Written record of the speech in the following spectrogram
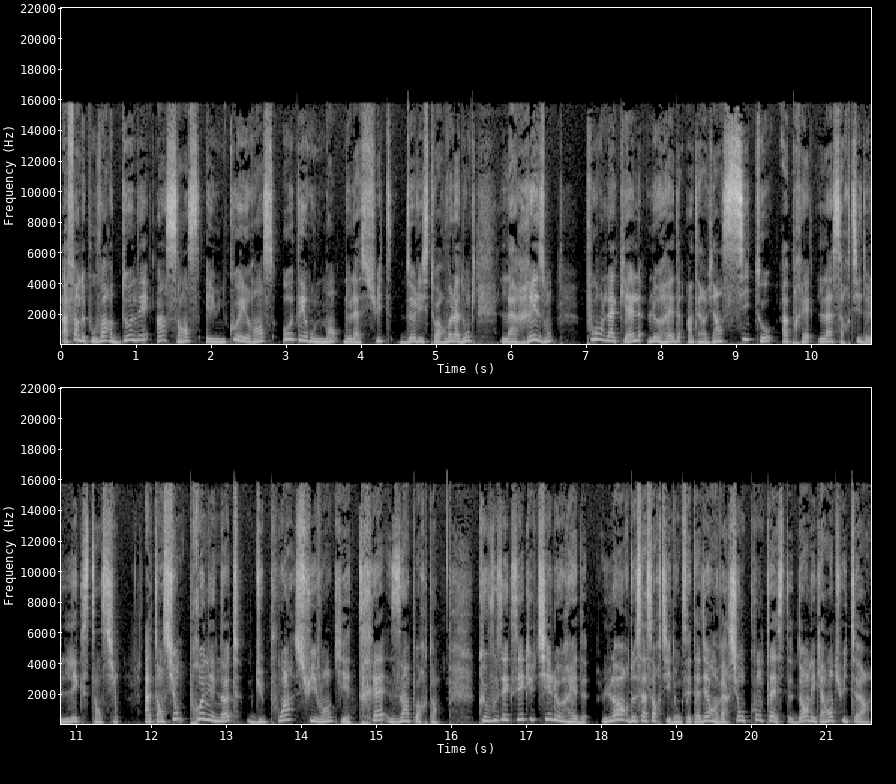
afin de pouvoir donner un sens et une cohérence au déroulement de la suite de l'histoire. Voilà donc la raison pour laquelle le raid intervient si tôt après la sortie de l'extension. Attention, prenez note du point suivant qui est très important. Que vous exécutiez le raid lors de sa sortie, donc c'est-à-dire en version contest dans les 48 heures,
